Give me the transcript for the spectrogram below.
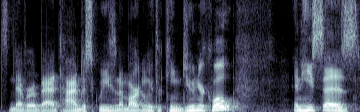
it's never a bad time to squeeze in a Martin Luther King Jr. quote. And he says,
